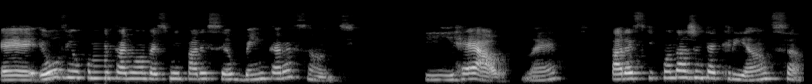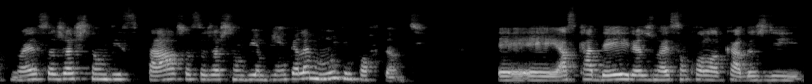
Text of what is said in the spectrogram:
É, eu ouvi um comentário uma vez que me pareceu bem interessante e real, né? Parece que quando a gente é criança, não é, essa gestão de espaço, essa gestão de ambiente, ela é muito importante. É, as cadeiras não é, são colocadas de,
